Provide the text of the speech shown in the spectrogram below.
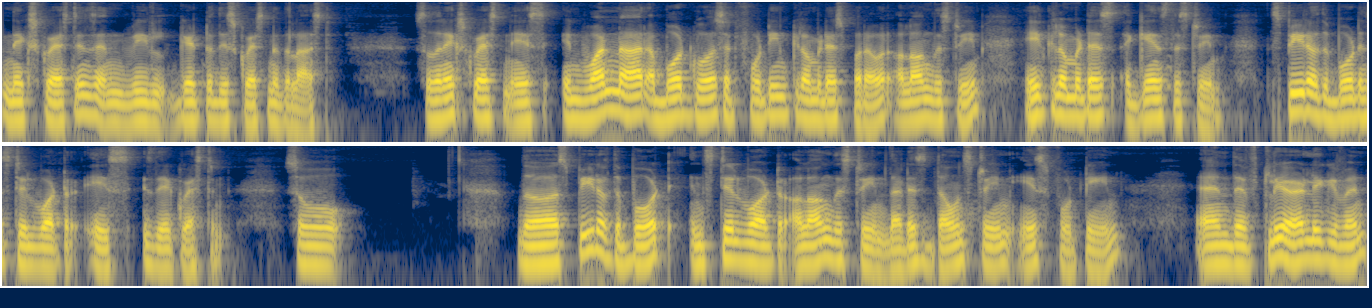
next questions and we'll get to this question at the last. So the next question is in one hour a boat goes at 14 kilometers per hour along the stream 8 kilometers against the stream. The speed of the boat in still water is is their question. So the speed of the boat in still water along the stream that is downstream is 14 and they've clearly given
